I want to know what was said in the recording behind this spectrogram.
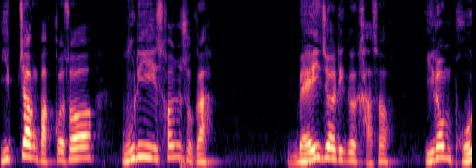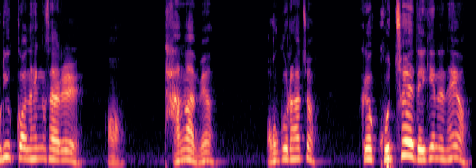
입장 바꿔서 우리 선수가 메이저리그 가서 이런 보류권 행사를 어, 당하면 억울하죠. 그 고쳐야 되기는 해요.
